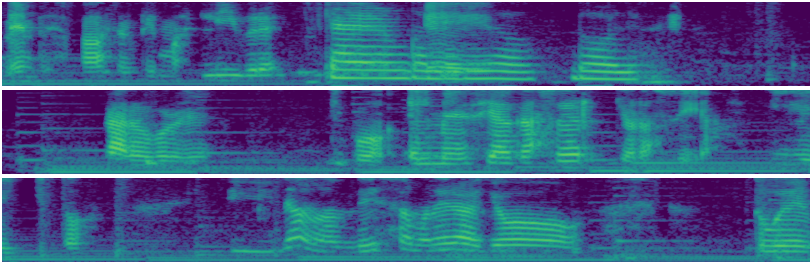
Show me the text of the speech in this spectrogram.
me empezaba a sentir más libre. Claro, era un contenido doble. Claro, porque tipo, él me decía qué hacer, yo lo hacía y listo. Y nada, de esa manera yo tuve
